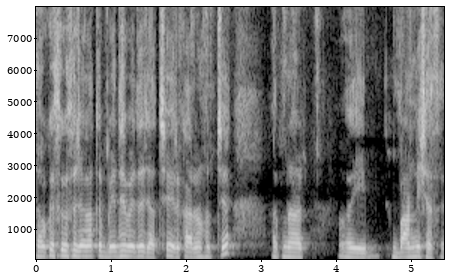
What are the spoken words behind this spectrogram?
তাও কিছু কিছু জায়গাতে বেঁধে বেঁধে যাচ্ছে। এর কারণ হচ্ছে আপনার ওই বার্নিশ আছে।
